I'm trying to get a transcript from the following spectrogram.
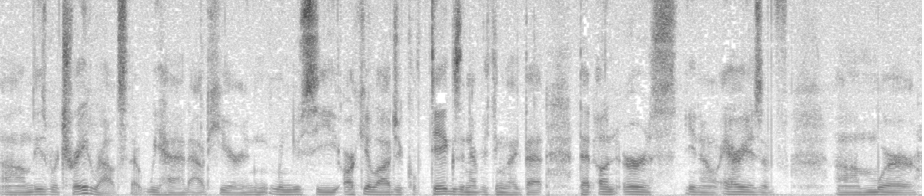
Um, these were trade routes that we had out here, and when you see archaeological digs and everything like that, that unearth, you know, areas of um, where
